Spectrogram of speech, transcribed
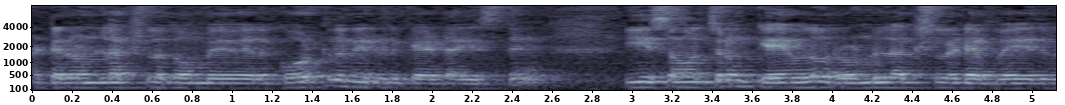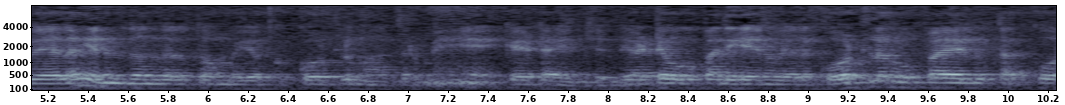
అంటే రెండు లక్షల తొంభై వేల కోట్లు నిరుడు కేటాయిస్తే ఈ సంవత్సరం కేవలం రెండు లక్షల డెబ్బై ఐదు వేల ఎనిమిది వందల తొంభై ఒక్క కోట్లు మాత్రమే కేటాయించింది. అంటే ఒక పదిహేను వేల కోట్ల రూపాయలు తక్కువ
